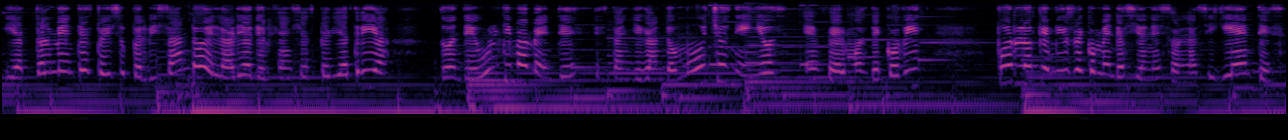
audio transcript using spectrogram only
y actualmente estoy supervisando el área de urgencias pediatría, donde últimamente están llegando muchos niños enfermos de COVID, por lo que mis recomendaciones son las siguientes.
